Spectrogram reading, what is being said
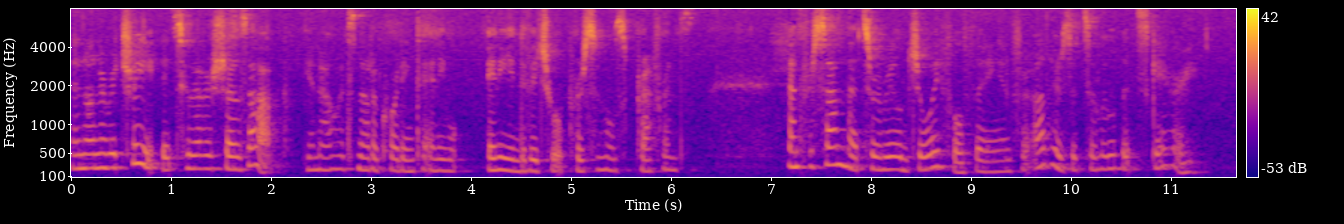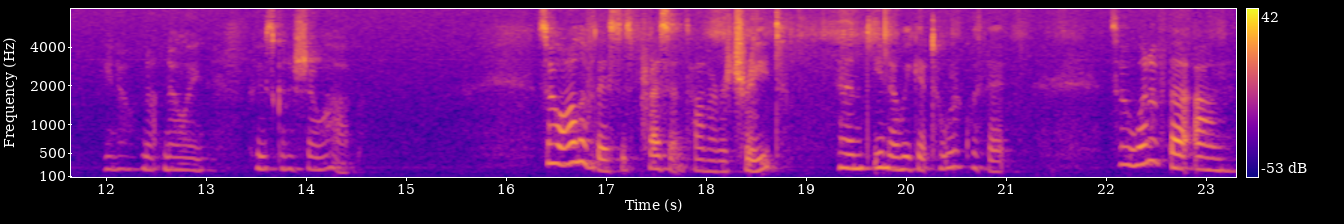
And on a retreat, it's whoever shows up. You know, it's not according to any any individual person's preference. And for some, that's a real joyful thing, and for others, it's a little bit scary. You know, not knowing who's going to show up. So all of this is present on a retreat, and you know we get to work with it. So one of the um,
